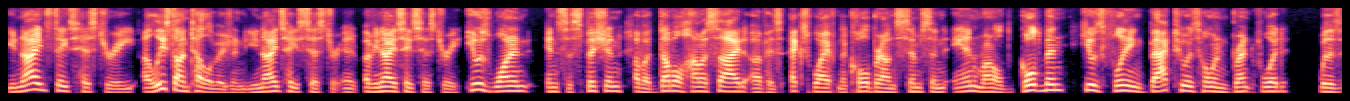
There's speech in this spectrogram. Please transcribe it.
United States history, at least on television, United States history eh, of United States history. He was wanted in suspicion of a double homicide of his ex-wife Nicole Brown Simpson and Ronald Goldman. He was fleeing back to his home in Brentwood with his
